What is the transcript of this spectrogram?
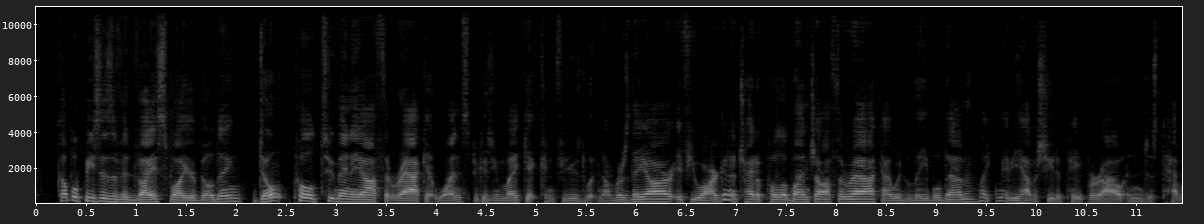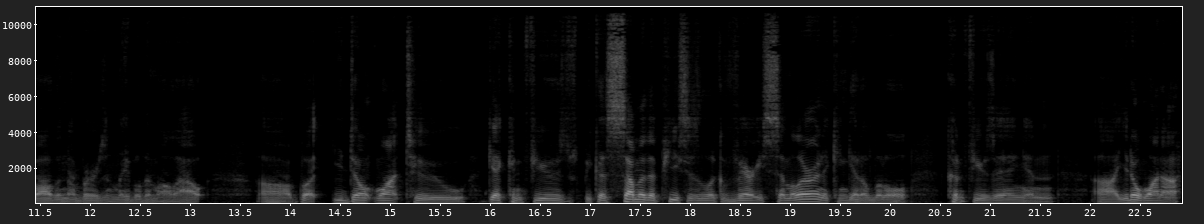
A couple pieces of advice while you're building. Don't pull too many off the rack at once because you might get confused what numbers they are. If you are going to try to pull a bunch off the rack i would label them. Like maybe have a sheet of paper out and just have all the numbers and label them all out. Uh, but you don't want to get confused because some of the pieces look very similar and it can get a little confusing and uh, you don't want to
